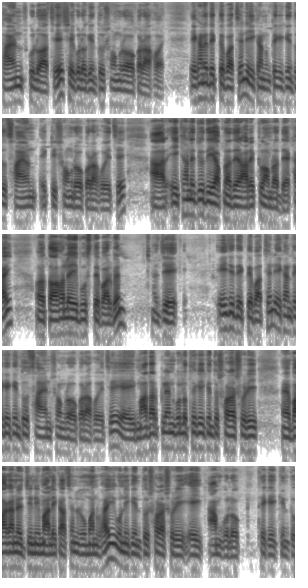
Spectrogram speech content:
সায়েন্সগুলো আছে, সেগুলো কিন্তু সংগ্রহ করা হয়। এখানে দেখতে পাচ্ছেন, এইখান থেকে কিন্তু সায়ন একটি সংগ্রহ করা হয়েছে। আর এইখানে যদি আপনাদের আরেকটু আমরা দেখাই তাহলেই বুঝতে পারবেন যে এই যে দেখতে পাচ্ছেন, এখান থেকে কিন্তু সায়েন সংগ্রহ করা হয়েছে। এই মাদার প্ল্যানগুলো থেকে কিন্তু সরাসরি বাগানের যিনি মালিক আছেন রুমান ভাই, উনি কিন্তু সরাসরি এই আমগুলো থেকে কিন্তু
